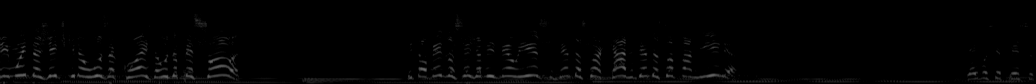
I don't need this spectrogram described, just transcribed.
Tem muita gente que não usa coisa, usa pessoas. E talvez você já viveu isso dentro da sua casa, dentro da sua família. E aí você pensa:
